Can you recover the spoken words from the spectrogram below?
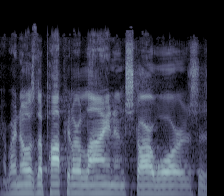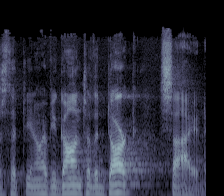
Everybody knows the popular line in Star Wars is that, you know, have you gone to the dark side?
